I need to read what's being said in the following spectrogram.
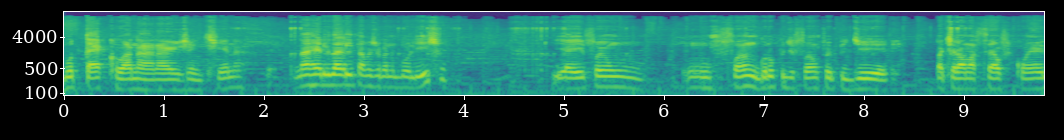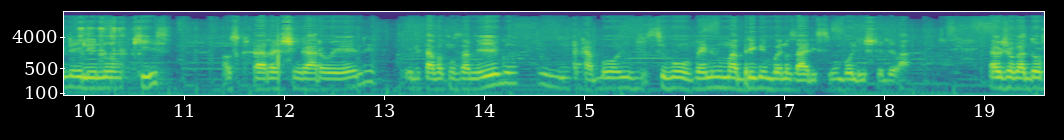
boteco lá na, na Argentina. Na realidade ele estava jogando boliche. E aí foi um, um fã, um grupo de fã foi pedir pra tirar uma selfie com ele, ele não quis. Os caras xingaram ele, ele tava com os amigos acabou se envolvendo numa briga em Buenos Aires, um boliche de lá. Aí o jogador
